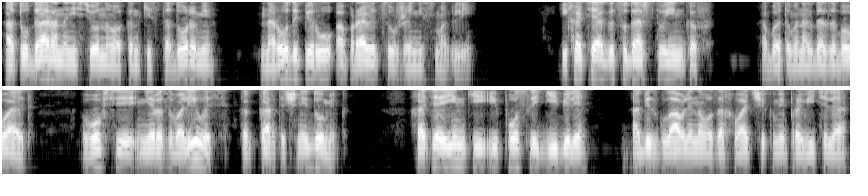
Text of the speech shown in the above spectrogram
От удара, нанесенного конкистадорами, народы Перу оправиться уже не смогли. И хотя государство инков, об этом иногда забывают, вовсе не развалилось, как карточный домик, хотя инки и после гибели обезглавленного захватчиками правителя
